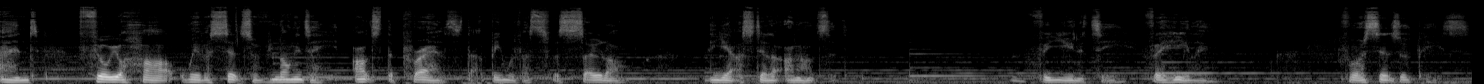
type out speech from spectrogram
and fill your heart with a sense of longing to answer the prayers that have been with us for so long and yet are still unanswered. For unity, for healing, for a sense of peace.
